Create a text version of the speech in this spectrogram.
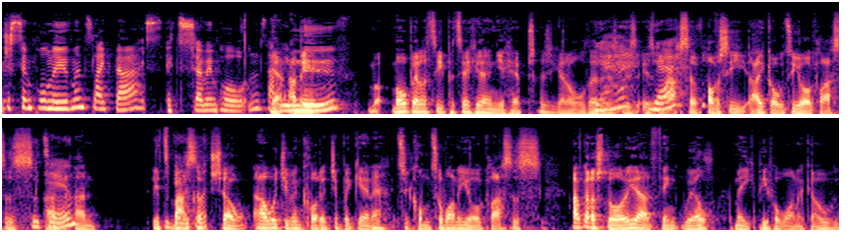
Just simple movements like that. It's, it's so important that Yeah, we I mean, move. M- mobility, particularly in your hips as you get older, Yeah, is, is, is yeah. massive. Obviously, I go to your classes You and, and it's Very massive. good. So, how would you encourage a beginner to come to one of your classes? I've got a story that I think will make people want to go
